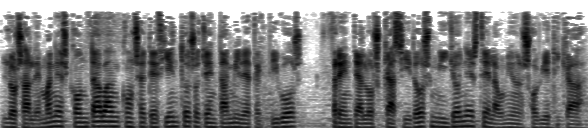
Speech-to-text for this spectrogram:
los alemanes contaban con 780.000 efectivos frente a los casi 2 millones de la Unión Soviética.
